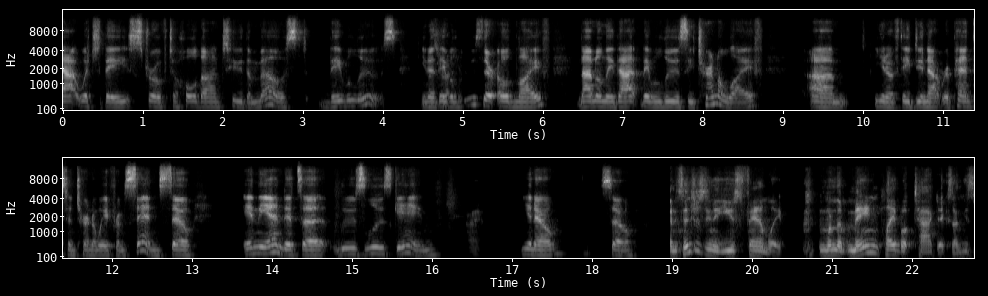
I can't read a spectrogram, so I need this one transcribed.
that which they strove to hold on to the most they will lose. You know That's they right. will lose their own life. Not only that they will lose eternal life. Um you know if they do not repent and turn away from sin so in the end it's a lose lose game Right. you know so And it's interesting to use family. One of the main playbook tactics, I think it's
